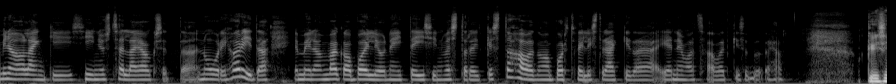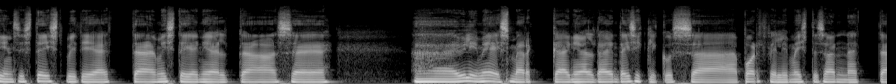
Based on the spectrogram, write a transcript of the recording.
mina olengi siin just selle jaoks, et äh, noori harida ja meil on väga palju neid teisi investoreid, kes tahavad oma portfellist rääkida ja, ja nemad saavadki seda teha. küsin siis teistpidi, et äh, mis teie nii-öelda see äh, ülim eesmärk nii-öelda enda isiklikus portfelli mõistes on, et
